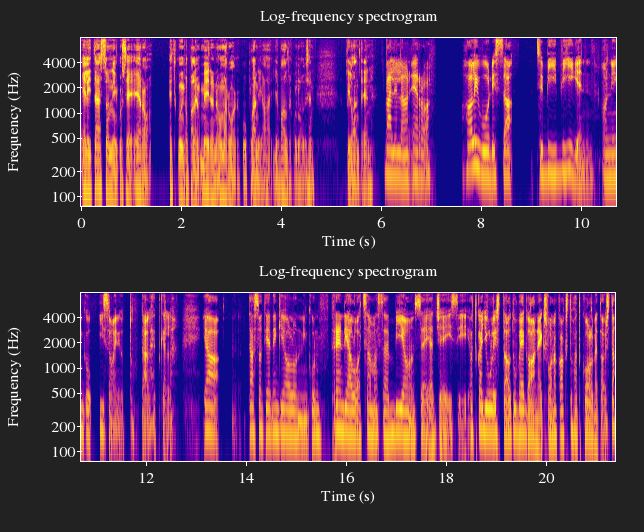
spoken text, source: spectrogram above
Eli tässä on niin kuin se ero, että kuinka paljon meidän oma ruokakuplan ja, ja valtakunnallisen tilanteen Välillä on eroa. Hollywoodissa to be vegan on niin kuin isoin juttu tällä hetkellä. Ja tässä on tietenkin ollut niin kuin trendiä luotsamassa Beyoncé ja Jay-Z, jotka julistautu vegaaneiksi vuonna 2013.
